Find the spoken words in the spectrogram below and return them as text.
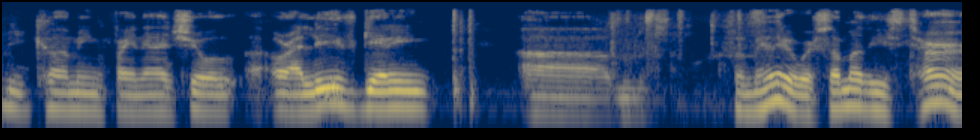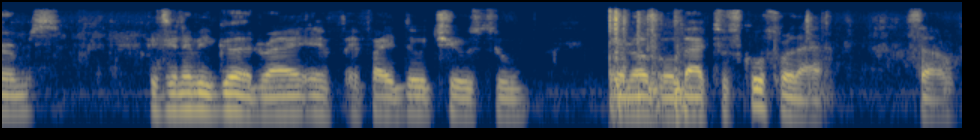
becoming financial, or at least getting um, familiar with some of these terms, is gonna be good, right? If if I do choose to, you know, go back to school for that. So,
